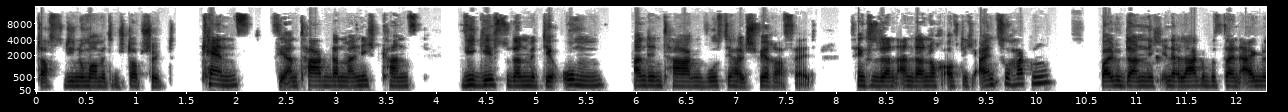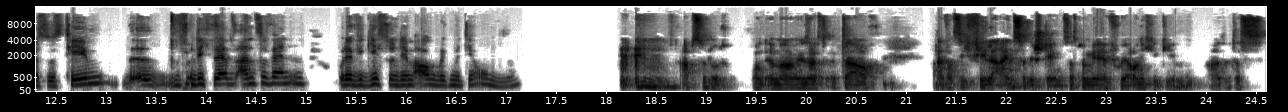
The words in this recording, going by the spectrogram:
dass du die Nummer mit dem Stoppschild kennst, sie an Tagen dann mal nicht kannst, wie gehst du dann mit dir um an den Tagen, wo es dir halt schwerer fällt? Fängst du dann an, da noch auf dich einzuhacken, weil du dann nicht in der Lage bist, dein eigenes System äh, für dich selbst anzuwenden? Oder wie gehst du in dem Augenblick mit dir um? Ne? Absolut. Und immer, wie gesagt, da auch einfach sich Fehler einzugestehen. Das hat bei mir früher auch nicht gegeben. Also das,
